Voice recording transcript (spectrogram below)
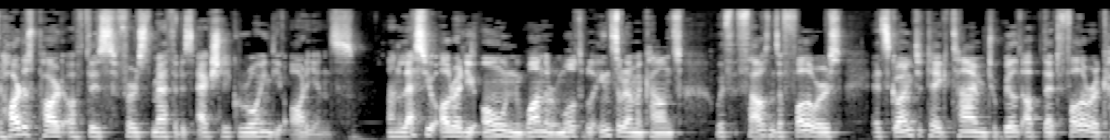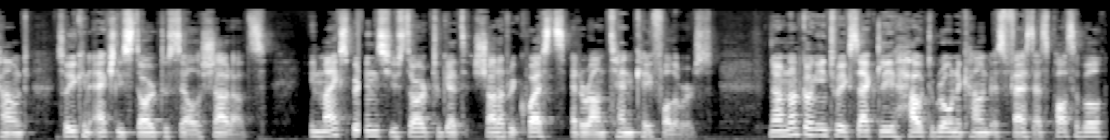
The hardest part of this first method is actually growing the audience. Unless you already own one or multiple Instagram accounts with thousands of followers, it's going to take time to build up that follower account so you can actually start to sell shoutouts. In my experience, you start to get shoutout requests at around 10k followers. Now I'm not going into exactly how to grow an account as fast as possible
